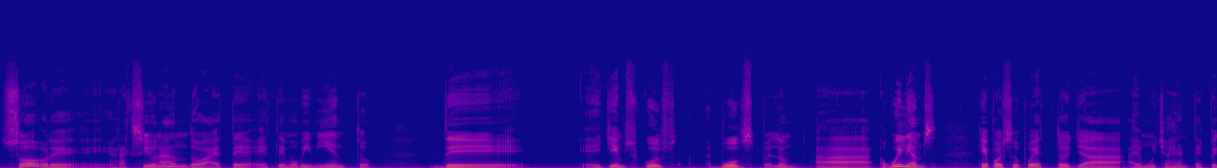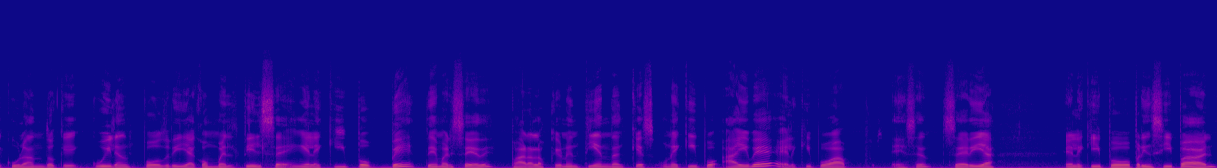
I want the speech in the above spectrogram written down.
sobre eh, reaccionando a este, este movimiento de James Wolf Wolves, perdón, a Williams, que por supuesto ya hay mucha gente especulando que Williams podría convertirse en el equipo B de Mercedes. Para los que no entiendan que es un equipo A y B, el equipo A ese sería el equipo principal.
